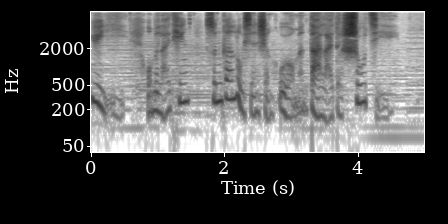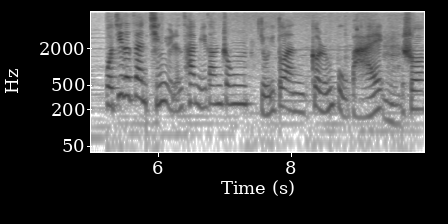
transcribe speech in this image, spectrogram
寓意。我们来听孙甘露先生为我们带来的书籍。我记得在《请女人猜谜》当中有一段个人补白，嗯说。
